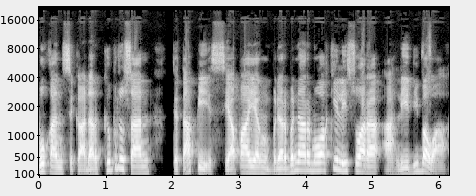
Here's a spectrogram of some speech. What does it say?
bukan sekadar keputusan, tetapi siapa yang benar-benar mewakili suara ahli di bawah.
